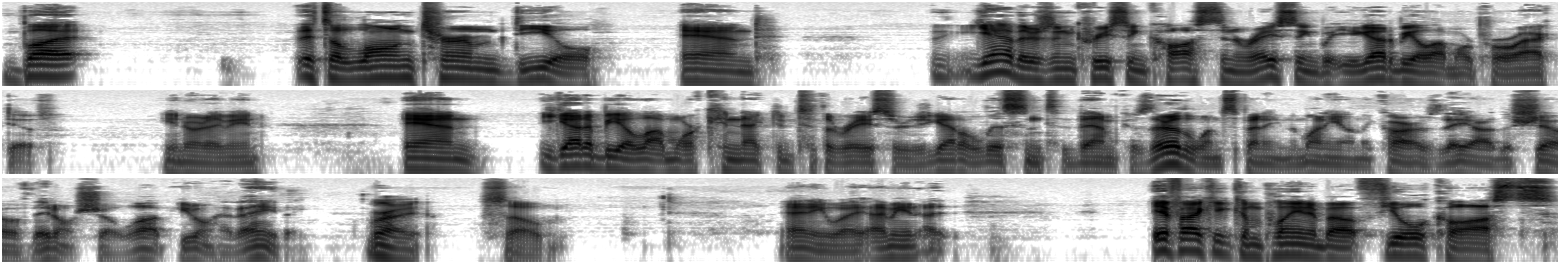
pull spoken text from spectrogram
but it's a long term deal and yeah there's increasing costs in racing but you got to be a lot more proactive you know what i mean and you got to be a lot more connected to the racers. You got to listen to them because they're the ones spending the money on the cars. They are the show. If they don't show up, you don't have anything. Right. So, anyway, I mean, I- if I could complain about fuel costs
